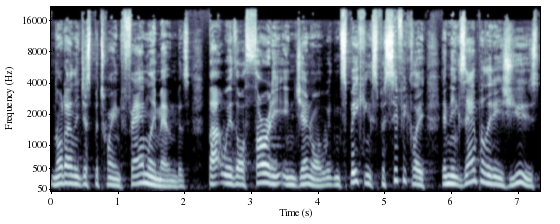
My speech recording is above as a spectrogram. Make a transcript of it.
not only just between family members, but with authority in general. And speaking specifically, in the example that he's used,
